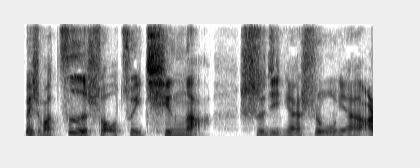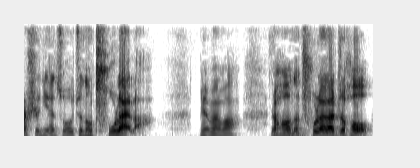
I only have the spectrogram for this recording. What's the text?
为什么自首最轻啊？十几年、十五年、二十年左右就能出来了，明白吗？然后呢，出来了之后，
